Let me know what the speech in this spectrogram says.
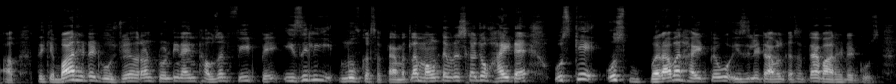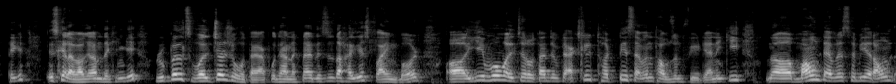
अब देखिए, बार हेडेड गूस जो है around twenty nine thousand feet पे इजीली मूव कर सकता है। मतलब माउंट एवरेस्ट का जो हाइट है, उसके, उस बराबर हाइट पे वो इजीली ट्रैवल कर सकता है बार हेडेड गूस ठीक है? इसके अलावा अगर हम देखेंगे रुपल्स वल्चर जो होता है, आपको ध्यान रखना है this is the highest flying bird ये वो वल्चर होता है जो कि actually thirty seven thousand feet यानी कि माउंट एवरेस्ट से भी अराउंड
